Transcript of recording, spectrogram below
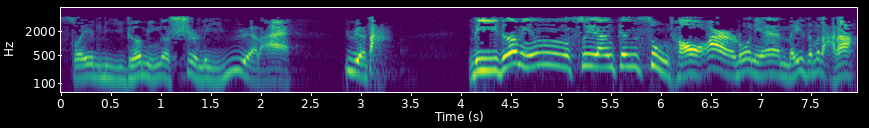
所以李德明的势力越来越大。李德明虽然跟宋朝二十多年没怎么打仗，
